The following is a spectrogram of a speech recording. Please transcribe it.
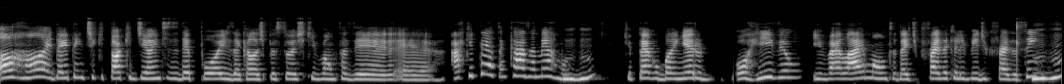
Aham, e daí tem TikTok de antes e depois, daquelas pessoas que vão fazer é, arquiteto em casa mesmo. Uhum. Que pega o banheiro horrível e vai lá e monta. Daí, tipo, faz aquele vídeo que faz assim Uhum.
